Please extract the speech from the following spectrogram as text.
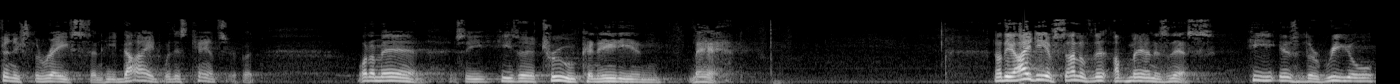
finish the race and he died with his cancer. But what a man! You see, he's a true Canadian man. Now the idea of son of, the, of man is this. He is the real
